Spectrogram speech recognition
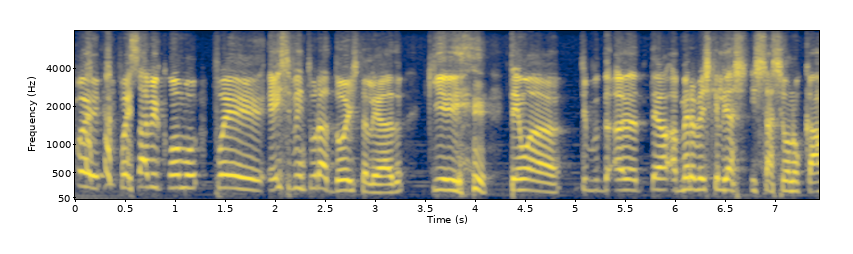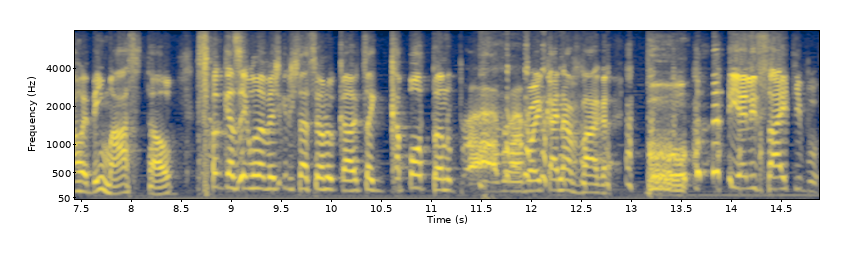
foi, foi, sabe como? Foi Ace Ventura 2, tá ligado? Que tem uma. Tipo, a- a primeira vez que ele estaciona o carro é bem massa e tal. Só que a segunda vez que ele estaciona o carro, ele sai capotando e cai na vaga. Bum! E ele sai, tipo,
